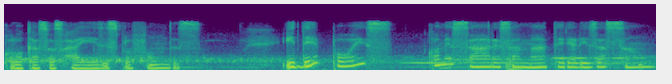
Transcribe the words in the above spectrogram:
colocar suas raízes profundas e depois começar essa materialização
